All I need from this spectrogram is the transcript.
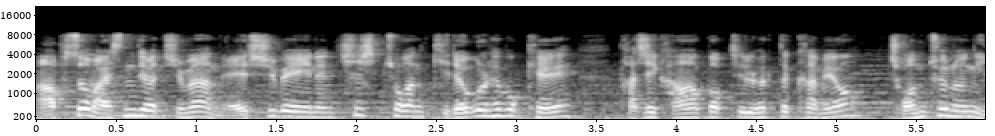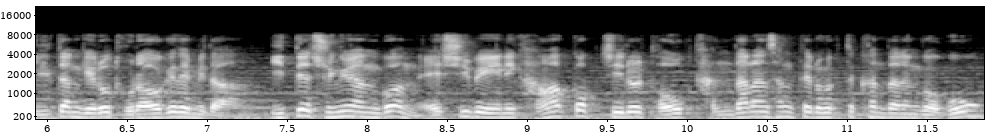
앞서 말씀드렸지만 애쉬베이는 70초간 기력을 회복해 다시 강화 껍질을 획득하며 전투는 1단계로 돌아오게 됩니다. 이때 중요한 건 애쉬베인이 강화 껍질을 더욱 단단한 상태로 획득한다는 거고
